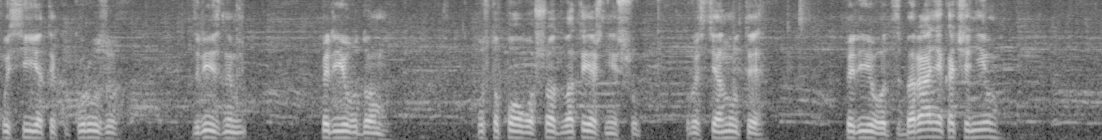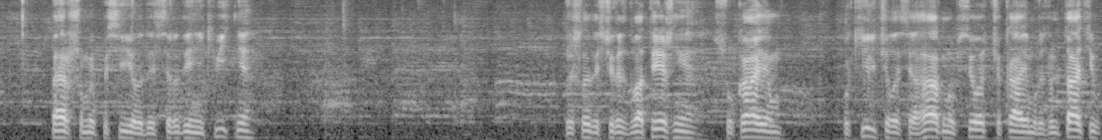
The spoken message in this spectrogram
посіяти кукурузу з різним періодом поступово що два тижні, щоб розтягнути період збирання качанів. Першу ми посіяли десь в середині квітня. Прийшли десь через два тижні, шукаємо, покільчилося гарно, все, чекаємо результатів.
